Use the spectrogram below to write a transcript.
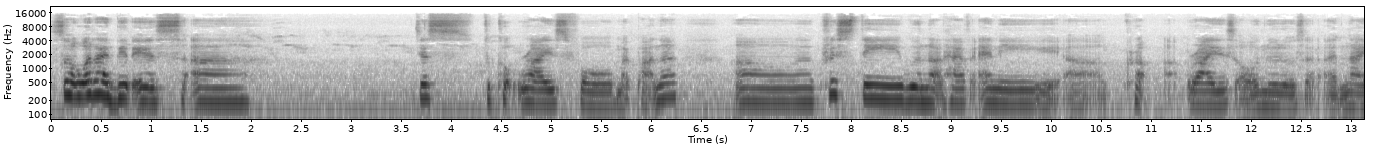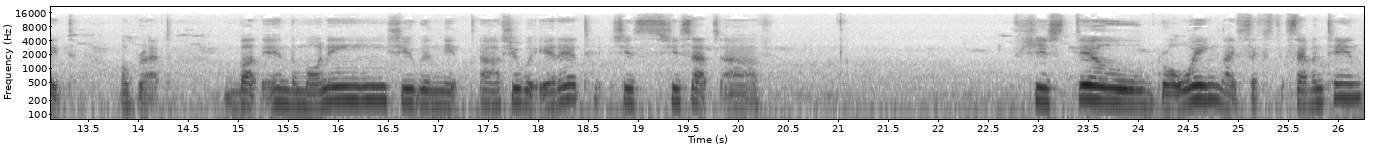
So what I did is uh, just to cook rice for my partner. Uh, Christy will not have any uh, rice or noodles at night or bread. But in the morning she will need uh, she will eat it. She's she said uh, she's still growing like 16, 17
